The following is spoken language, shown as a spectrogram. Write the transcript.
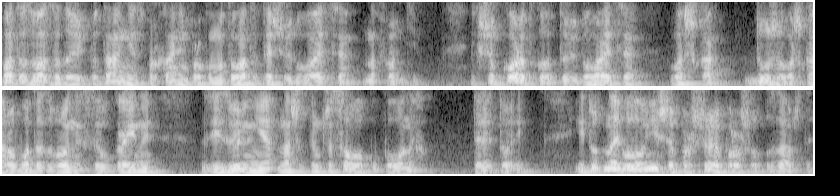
Багато з вас задають питання з проханням прокоментувати те, що відбувається на фронті. Якщо коротко, то відбувається важка, дуже важка робота Збройних сил України зі звільнення наших тимчасово окупованих територій. І тут найголовніше, про що я прошу завжди:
